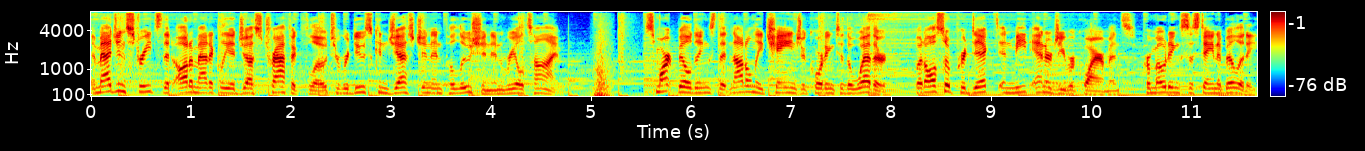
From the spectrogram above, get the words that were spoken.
Imagine streets that automatically adjust traffic flow to reduce congestion and pollution in real time. Smart buildings that not only change according to the weather, but also predict and meet energy requirements, promoting sustainability.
